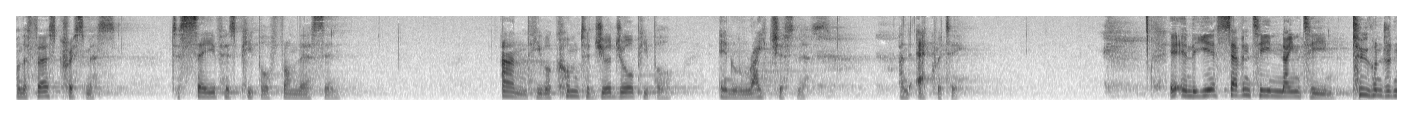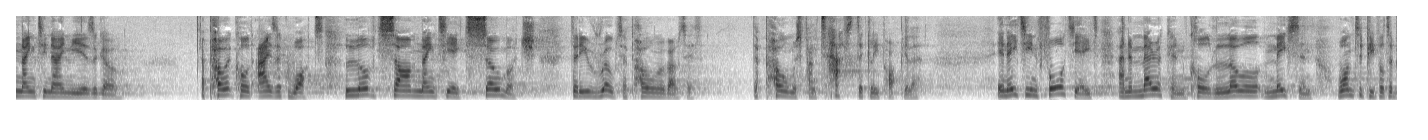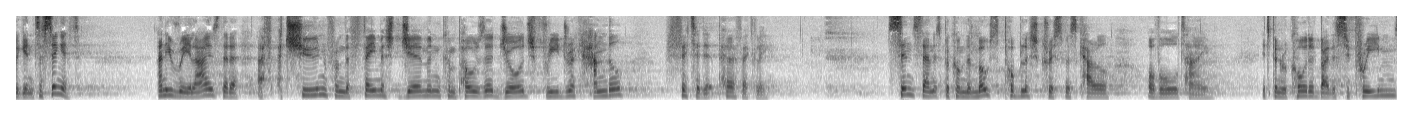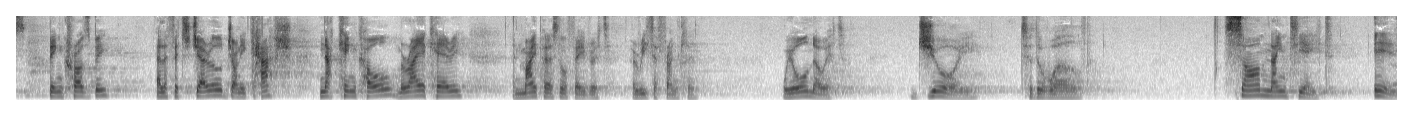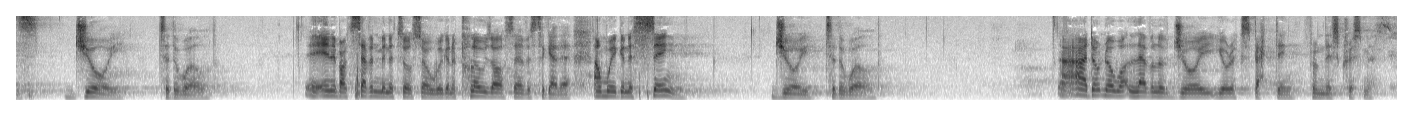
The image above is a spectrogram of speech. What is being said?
on the first Christmas to save his people from their sin. And he will come to judge all people in righteousness and equity. In the year 1719, 299 years ago, a poet called Isaac Watts loved Psalm 98 so much that he wrote a poem about it. The poem was fantastically popular. In 1848, an American called Lowell Mason wanted people to begin to sing it. And he realized that a, a, a, tune from the famous German composer George Friedrich Handel fitted it perfectly. Since then, it's become the most published Christmas carol of all time. It's been recorded by the Supremes, Bing Crosby, Ella Fitzgerald, Johnny Cash, Nat King Cole, Mariah Carey, and my personal favourite, Aretha Franklin. We all know it. Joy to the world. Psalm 98 is joy to the world. In about seven minutes or so, we're going to close our service together and we're going to sing joy to the world. I don't know what level of joy you're expecting from this Christmas.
